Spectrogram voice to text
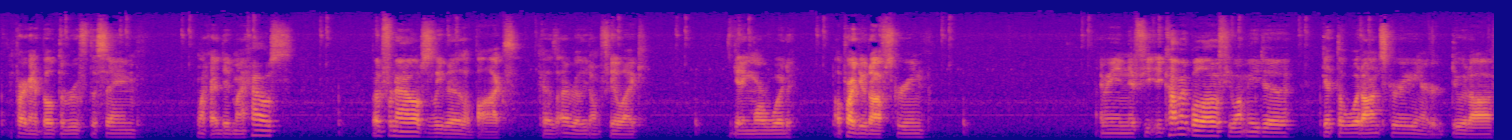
I'm probably going to build the roof the same like I did my house. But for now, I'll just leave it as a box. because I really don't feel like getting more wood. I'll probably do it off screen. I mean, if you comment below if you want me to get the wood on screen or do it off.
